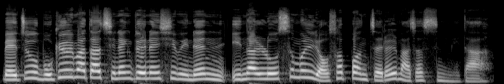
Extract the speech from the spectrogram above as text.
매주 목요일마다 진행되는 시위는 이날로 26번째를 맞았습니다.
